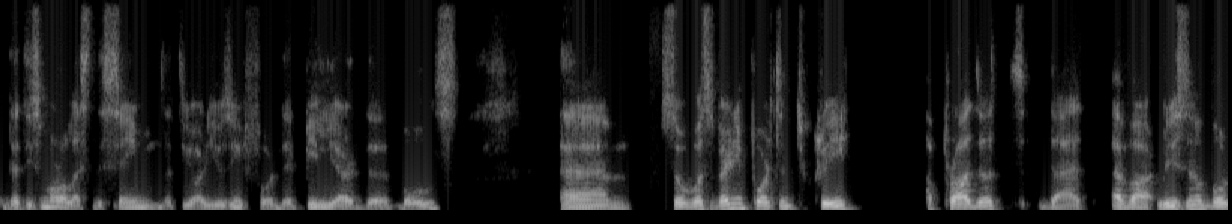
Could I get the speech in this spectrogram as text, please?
that is more or less the same that you are using for the billiard balls. Um, so it was very important to create a product that have a reasonable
